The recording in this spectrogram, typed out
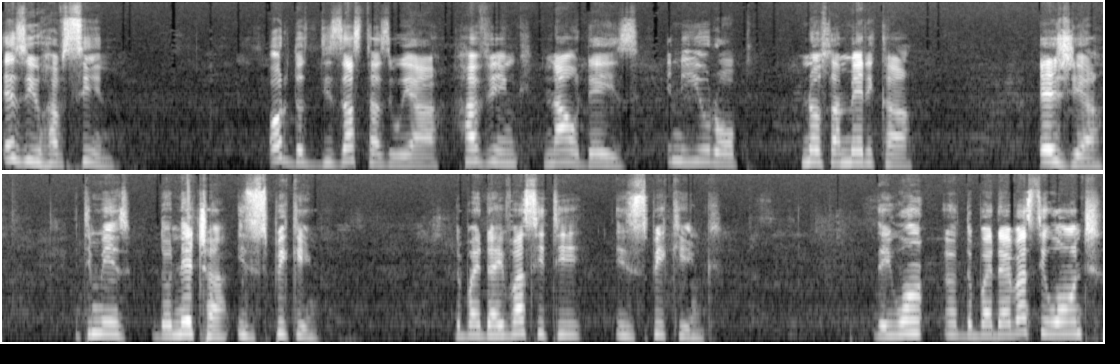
as you have seen, all the disasters we are having nowadays in Europe, North America, Asia, it means the nature is speaking. The biodiversity is speaking. They want uh, the biodiversity want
